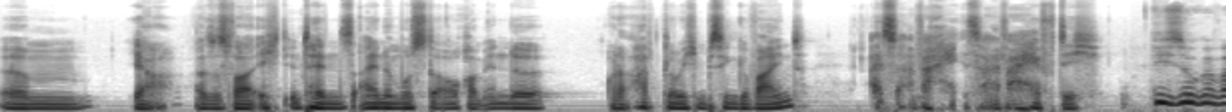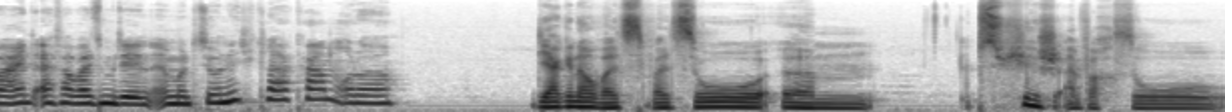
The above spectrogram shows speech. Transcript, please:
Ähm, ja, also es war echt intens. Eine musste auch am Ende, oder hat, glaube ich, ein bisschen geweint. Also einfach, es war einfach heftig. Wieso geweint? Einfach weil sie mit den Emotionen nicht klarkam, oder? Ja, genau, weil es so ähm, psychisch einfach so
